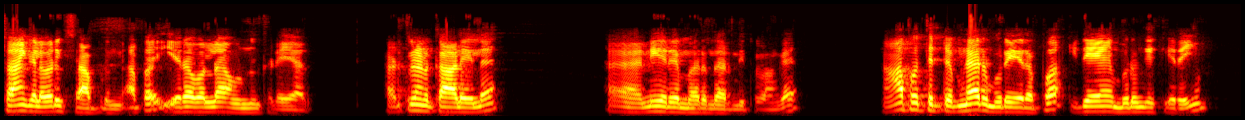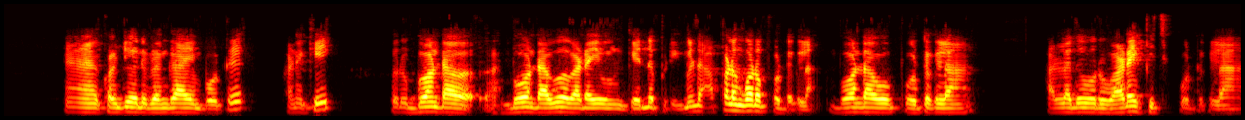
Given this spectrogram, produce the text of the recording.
சாயங்காலம் வரைக்கும் சாப்பிடுங்க. அப்போ இரவெல்லாம் ஒன்றும் கிடையாது. அடுத்த நாள் காலையில் நீரை மருந்து அருந்திட்டு வாங்க நாற்பத்தெட்டு மணி நேரம் முறையிறப்போ இதே முருங்கைக்கீரையும் கொஞ்சோண்டு வெங்காயம் போட்டு வணக்கி ஒரு போண்டா போண்டாவோ வடையோ உங்களுக்கு என்ன பிடிக்குமோ அப்பளம் கூட போட்டுக்கலாம். போண்டாவோ போட்டுக்கலாம். அல்லது ஒரு வடை பிச்சு போட்டுக்கலாம்.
